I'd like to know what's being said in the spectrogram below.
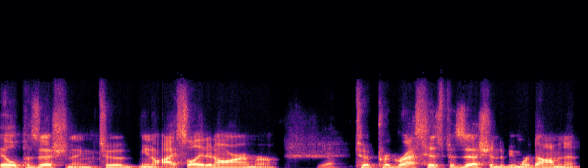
ill positioning to you know isolate an arm or yeah. to progress his position to be more dominant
